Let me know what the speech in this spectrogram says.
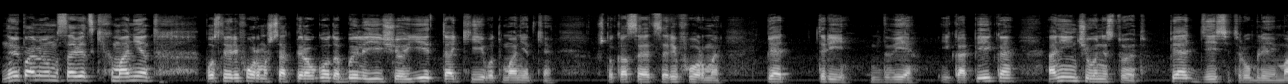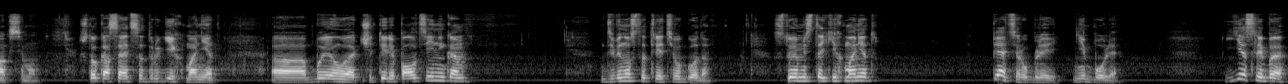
Ну и помимо советских монет, после реформы 61 года были еще и такие вот монетки. Что касается реформы 5, 3, 2 и копейка, они ничего не стоят. 5-10 рублей максимум. Что касается других монет, а, было 4 полтинника 93 -го года. Стоимость таких монет 5 рублей, не более. Если бы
